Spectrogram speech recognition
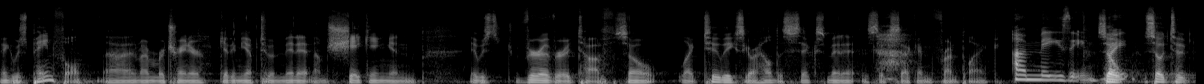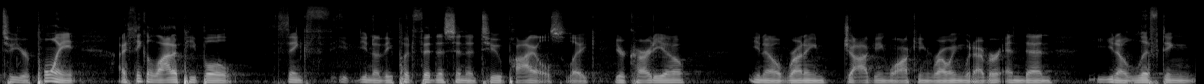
Like it was painful. Uh, and I remember a trainer getting me up to a minute and I'm shaking and it was very, very tough. So like two weeks ago, I held a six minute and six second front plank. Amazing. So, right? so to, to your point, I think a lot of people think, you know, they put fitness into two piles, like your cardio, you know, running, jogging, walking, rowing, whatever, and then, you know, lifting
